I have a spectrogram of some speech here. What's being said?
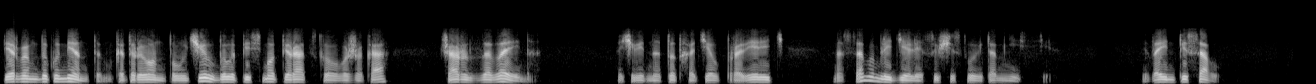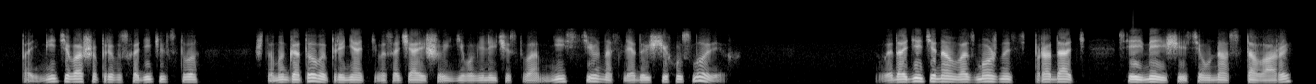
первым документом, который он получил, было письмо пиратского вожака Чарльза Вейна. Очевидно, тот хотел проверить, на самом ли деле существует амнистия. Вейн писал: "Поймите, ваше превосходительство, что мы готовы принять высочайшую его величество амнистию на следующих условиях. Вы дадите нам возможность продать все имеющиеся у нас товары,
